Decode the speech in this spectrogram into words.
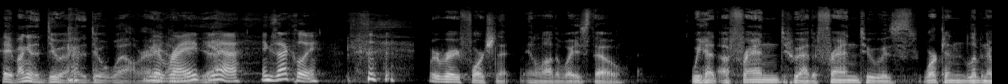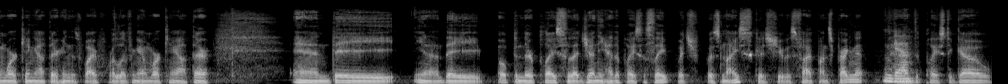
hey, if I'm going to do it, I'm going to do it well, right? Yeah, right. Gonna, yeah. yeah, exactly. We're very fortunate in a lot of ways, though. We had a friend who had a friend who was working, living and working out there. He and his wife were living and working out there. And they, you know, they opened their place so that Jenny had a place to sleep, which was nice because she was five months pregnant. Yeah. Had the place to go,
